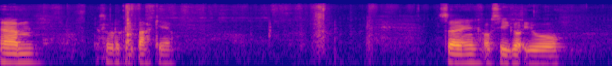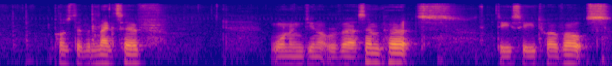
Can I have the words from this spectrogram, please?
Um, so look at the back here. So obviously you've got your positive and negative. Warning: Do not reverse inputs. DC 12 volts.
